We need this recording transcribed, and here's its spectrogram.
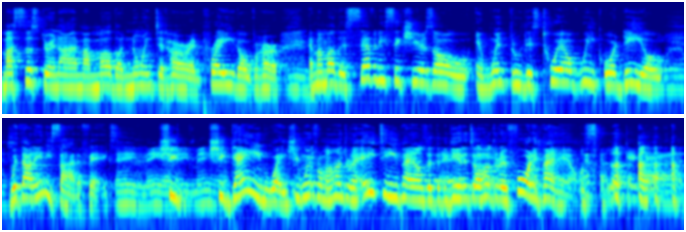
my sister and I, and my mother anointed her and prayed over her. And Mm-hmm. my mother is 76 years old and went through this 12 week ordeal without any side effects. Amen. She Amen. she gained weight. She went from 118 pounds at the beginning to 140 pounds. Look at God.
